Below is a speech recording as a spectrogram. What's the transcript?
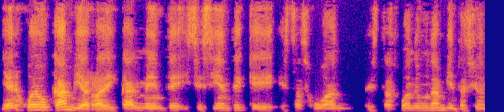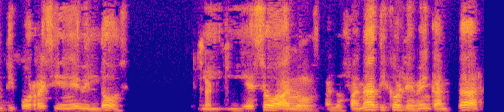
ya el juego cambia radicalmente y se siente que estás jugando, estás jugando en una ambientación tipo Resident Evil 2. Y, eso a los, a los fanáticos les va a encantar.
